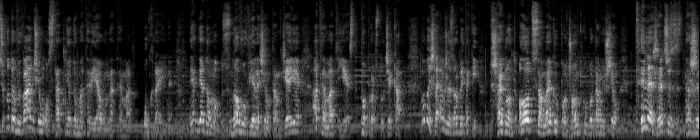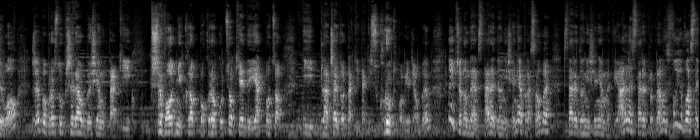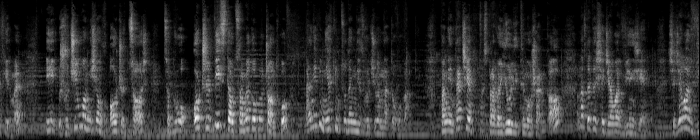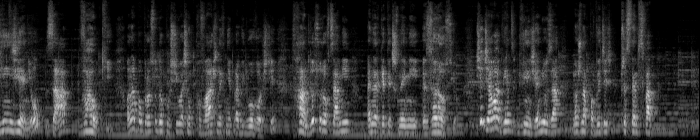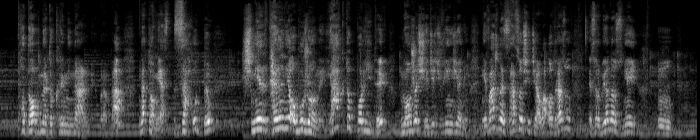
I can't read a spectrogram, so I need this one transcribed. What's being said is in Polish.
Przygotowywałem się ostatnio do materiału na temat Ukrainy. Jak wiadomo, znowu wiele się tam dzieje, a temat jest po prostu ciekawy. Pomyślałem, że zrobię taki przegląd od samego początku, bo tam już się tyle rzeczy zdarzyło, że po prostu przydałby się taki przewodnik krok po kroku, co, kiedy, jak, po co i dlaczego, taki, taki skrót powiedziałbym. No i przeglądałem stare doniesienia prasowe, stare doniesienia medialne, stare programy, swoje własne firmy i rzuciło mi się w oczy coś, co było oczywiste od samego początku, ale nie wiem jakim cudem nie zwróciłem na to uwagi. Pamiętacie sprawę Julii Tymoszenko? Ona wtedy siedziała w więzieniu. Siedziała w więzieniu za wałki. Ona po prostu dopuściła się poważnych nieprawidłowości w handlu surowcami energetycznymi z Rosją. Siedziała więc w więzieniu za, można powiedzieć, przestępstwa podobne do kryminalnych, prawda? Natomiast Zachód był śmiertelnie oburzony. Jak to polityk może siedzieć w więzieniu? Nieważne za co siedziała, od razu zrobiono z niej mm,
